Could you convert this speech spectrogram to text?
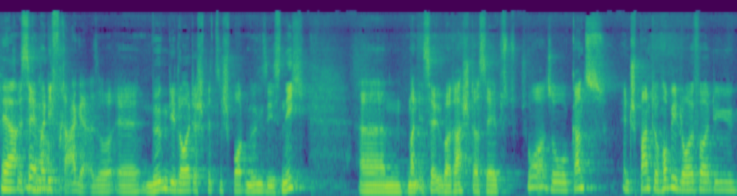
Ja, das ist ja genau. immer die Frage. Also äh, mögen die Leute Spitzensport, mögen sie es nicht. Ähm, man ist ja überrascht, dass selbst so, so ganz entspannte Hobbyläufer, die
